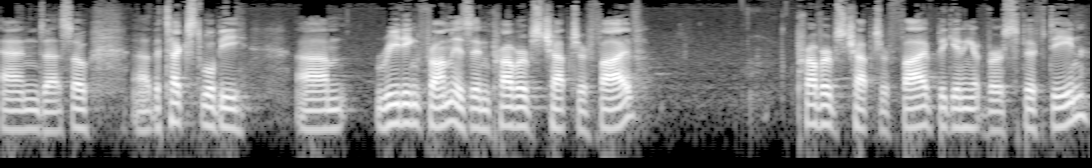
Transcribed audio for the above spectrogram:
And uh, so uh, the text we'll be um, reading from is in Proverbs chapter 5. Proverbs chapter 5, beginning at verse 15.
